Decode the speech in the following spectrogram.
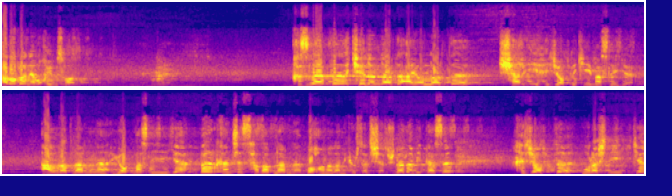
Sabablarni ham o'qiymiz hozir. Qizlarda, kelinlarda, ayollarda shar'iy hijobni kiymasligi, avratlarini yopmasligiga bir qancha sabablarni, bahonalarni ko'rsatishadi. Shulardan bittasi hijobni o'rashlikka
